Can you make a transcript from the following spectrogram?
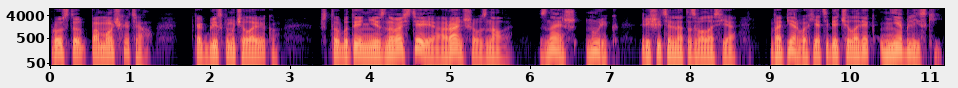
Просто помочь хотел. Как близкому человеку. Чтобы ты не из новостей, а раньше узнала». «Знаешь, Нурик», — решительно отозвалась я, — «во-первых, я тебе человек не близкий.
